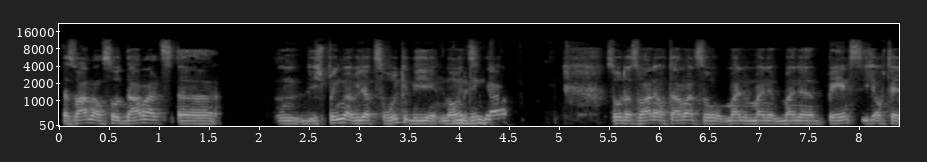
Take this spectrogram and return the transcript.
Das war noch so damals, äh, ich spring mal wieder zurück in die 90er. Unbedingt. So, das waren auch damals so meine, meine, meine Bands, die ich auf der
